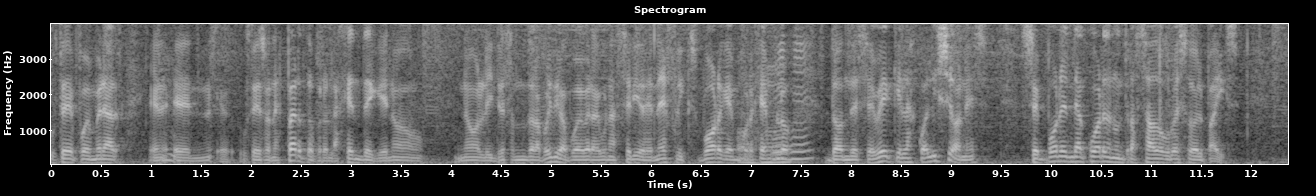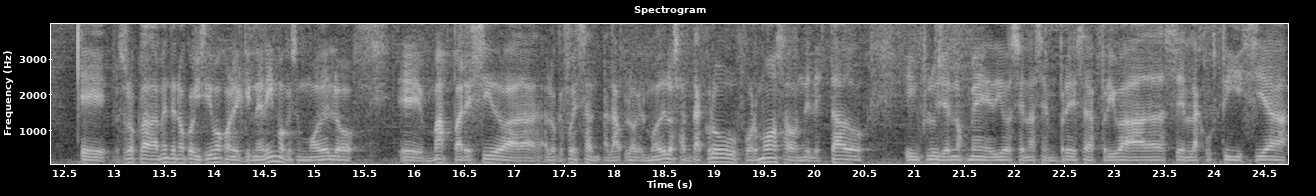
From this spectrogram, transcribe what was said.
Ustedes pueden ver, en- en- eh, ustedes son expertos, pero la gente que no, no le interesa tanto la política puede ver algunas series de Netflix, Borgen, por ejemplo, donde se ve que las coaliciones se ponen de acuerdo en un trazado grueso del país. Eh, nosotros claramente no coincidimos con el kirchnerismo, que es un modelo eh, más parecido a, a lo que fue San- a la- lo- el modelo Santa Cruz, Formosa, donde el Estado influye en los medios, en las empresas privadas, en la justicia,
